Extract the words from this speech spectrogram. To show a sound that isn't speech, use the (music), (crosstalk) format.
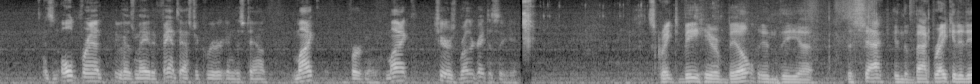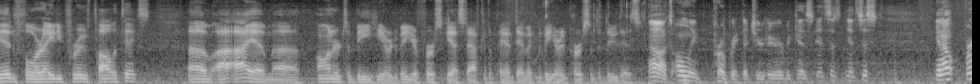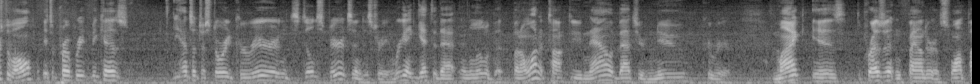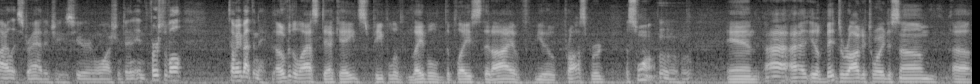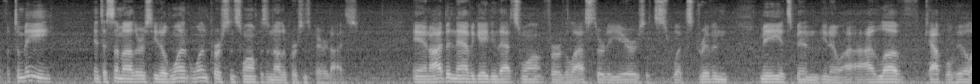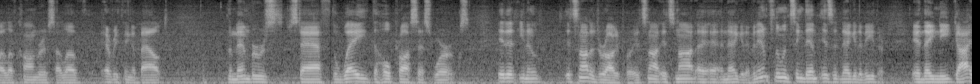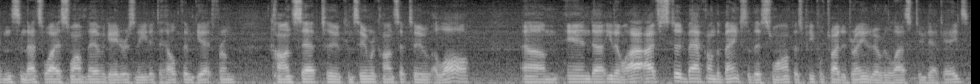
is an old friend who has made a fantastic career in this town, Mike Bergman. Mike, cheers, brother. Great to see you. It's great to be here, Bill, in the uh, the shack in the back, breaking it in for 80 proof politics. Um, I, I am uh, honored to be here, to be your first guest after the pandemic, and to be here in person to do this. Oh, it's only appropriate that you're here because it's just, it's just, you know, first of all, it's appropriate because you had such a storied career in distilled spirits industry, and we're going to get to that in a little bit. But I want to talk to you now about your new career. Mike is the president and founder of Swamp Pilot Strategies here in Washington. And first of all, tell me about the name. Over the last decades, people have labeled the place that I have, you know, prospered a swamp. Mm-hmm. and I, I you know, a bit derogatory to some, uh, but to me, and to some others, you know, one one person's swamp is another person's paradise, and I've been navigating that swamp for the last thirty years. It's what's driven me. It's been, you know, I, I love Capitol Hill. I love Congress. I love everything about the members, staff, the way the whole process works. It, it you know, it's not a derogatory. It's not. It's not a, a negative. And influencing them isn't negative either. And they need guidance, and that's why swamp navigators need it to help them get from concept to consumer concept to a law. Um, and uh, you know, I, I've stood back on the banks of this swamp as people have tried to drain it over the last two decades,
